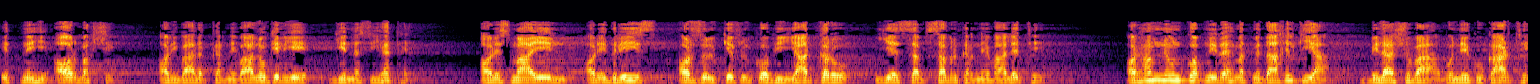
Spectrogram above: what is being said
اتنے ہی اور بخشے اور عبادت کرنے والوں کے لیے یہ نصیحت ہے۔ اور اسماعیل اور ادریس اور ذوالکفل کو بھی یاد کرو، یہ سب صبر کرنے والے تھے۔ اور ہم نے ان کو اپنی رحمت میں داخل کیا۔ بلا شبہ وہ نیکوکار تھے۔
